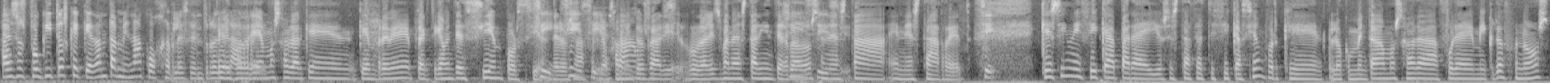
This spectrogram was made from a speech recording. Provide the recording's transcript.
a esos poquitos que quedan también a cogerles dentro de la podríamos hablar que en, breve prácticamente el 100% de los alojamientos rurales van a estar integrados en, esta, en esta red. ¿Qué significa para ellos esta certificación? Porque lo comentábamos ahora fuera de micrófonos,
